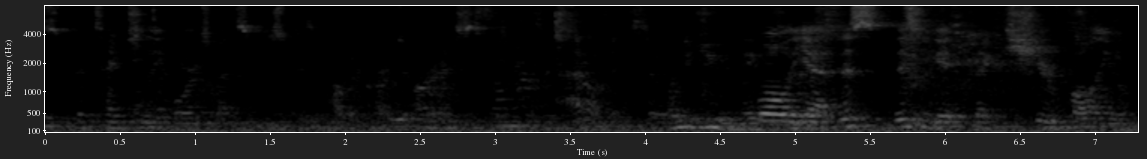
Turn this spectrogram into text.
is potentially more expensive just because of how their cards are priced. I don't think so. When did you make Well, yeah, this this you get like sheer volume of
